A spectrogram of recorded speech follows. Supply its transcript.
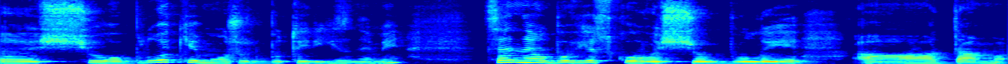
е, що блоки можуть бути різними. Це не обов'язково, щоб були а, там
